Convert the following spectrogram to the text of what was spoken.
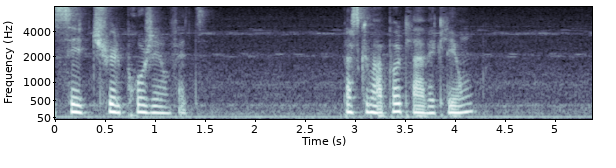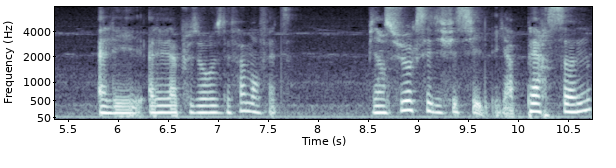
c'est tuer le projet en fait. Parce que ma pote là avec Léon, elle est, elle est la plus heureuse des femmes en fait. Bien sûr que c'est difficile. Il n'y a personne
